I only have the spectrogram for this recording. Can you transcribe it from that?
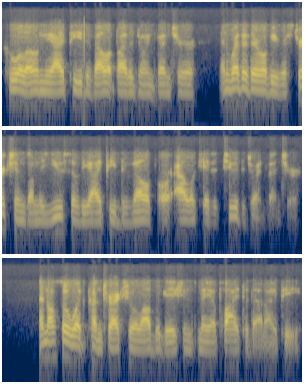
who will own the IP developed by the joint venture, and whether there will be restrictions on the use of the IP developed or allocated to the joint venture, and also what contractual obligations may apply to that IP.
